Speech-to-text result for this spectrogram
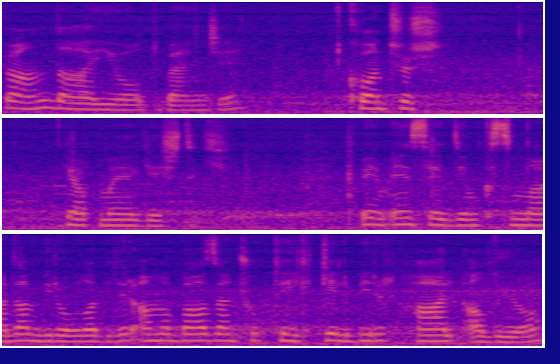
Şu an daha iyi oldu bence. Kontür yapmaya geçtik. Benim en sevdiğim kısımlardan biri olabilir ama bazen çok tehlikeli bir hal alıyor.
